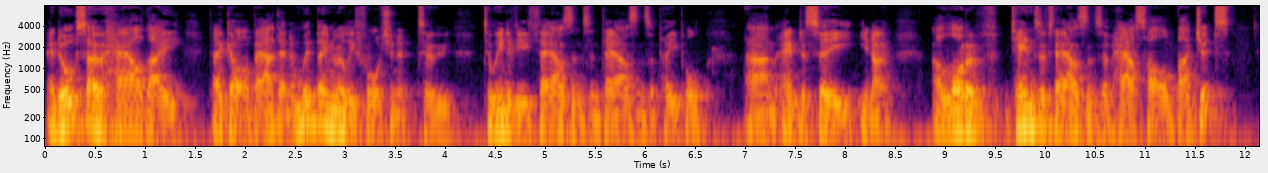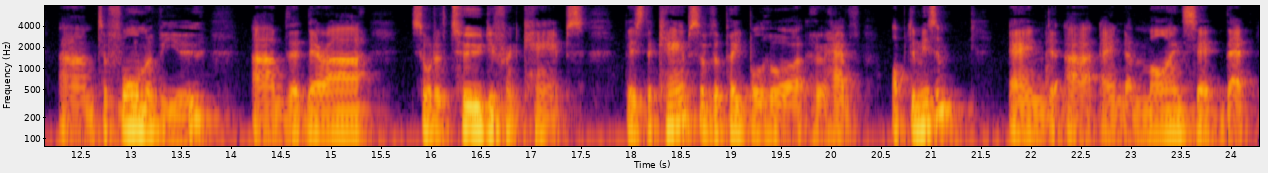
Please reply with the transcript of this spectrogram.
and also how they they go about that. And we've been really fortunate to to interview thousands and thousands of people um, and to see you know a lot of tens of thousands of household budgets um, to form a view um, that there are sort of two different camps. There's the camps of the people who are who have optimism and uh, and a mindset that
